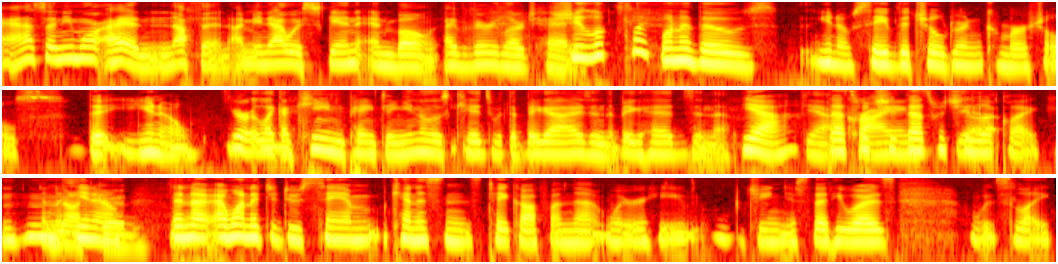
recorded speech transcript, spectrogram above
ass anymore. I had nothing. I mean, I was skin and bone. I have a very large head. She looks like one of those, you know, Save the Children commercials that, you know, You're like a Keane painting. You know those kids with the big eyes and the big heads and the. yeah, Yeah, that's what she that's what she Yeah. looked like. Mhm. And Not you know, good. and I, I wanted to do Sam Kinison's takeoff on that, where he genius that he was was like,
